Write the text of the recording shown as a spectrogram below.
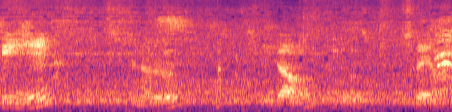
ပြီးရင်ကျွန်တော်တို့နော်ဒီကောင်ကိုဒီလိုဆွဲအောင်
